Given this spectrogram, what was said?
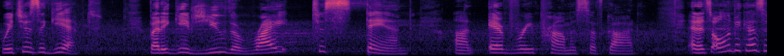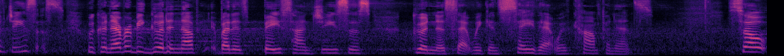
which is a gift, but it gives you the right to stand on every promise of God. And it's only because of Jesus. We could never be good enough, but it's based on Jesus' goodness that we can say that with confidence. So,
